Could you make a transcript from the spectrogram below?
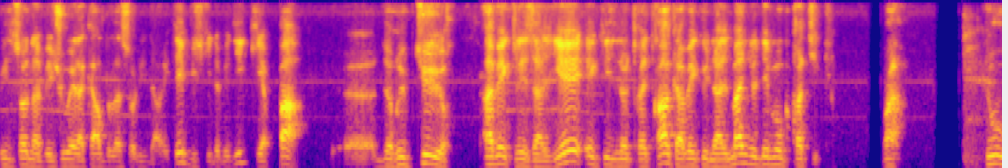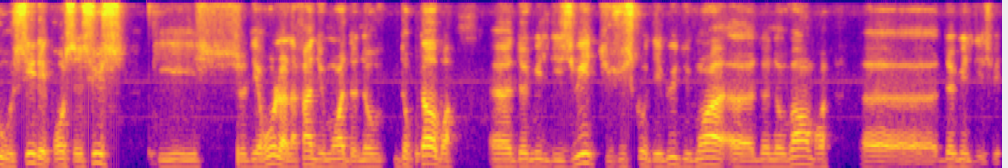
Wilson avait joué la carte de la solidarité puisqu'il avait dit qu'il n'y a pas euh, de rupture avec les Alliés et qu'il ne traitera qu'avec une Allemagne démocratique. Voilà. D'où aussi les processus qui se déroulent à la fin du mois d'octobre 2018 euh, jusqu'au début du mois euh, de novembre 2018. Euh,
